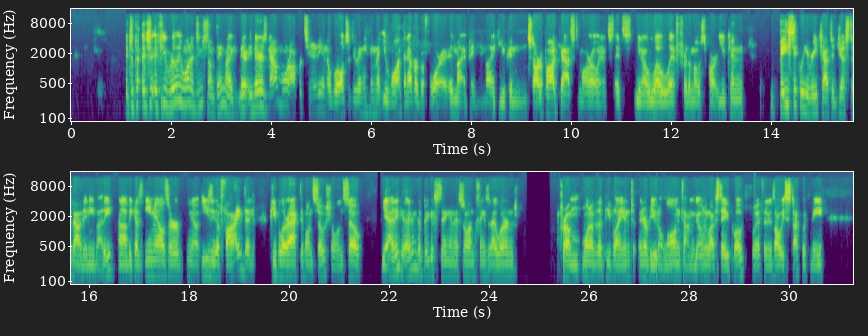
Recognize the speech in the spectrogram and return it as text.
it's, a, it's if you really want to do something like there there is now more opportunity in the world to do anything that you want than ever before in my opinion. Like you can start a podcast tomorrow and it's it's you know low lift for the most part. You can basically reach out to just about anybody uh, because emails are you know easy to find and people are active on social. And so yeah i think i think the biggest thing and this is one of the things that i learned from one of the people i inter- interviewed a long time ago and who i've stayed close with and has always stuck with me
